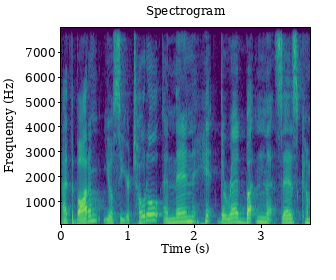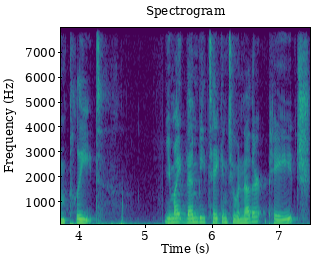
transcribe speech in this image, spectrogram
at the bottom, you'll see your total and then hit the red button that says complete. You might then be taken to another page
